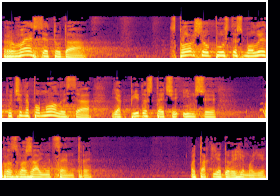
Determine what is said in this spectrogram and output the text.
рвешся туди. Скорше впустиш молитву чи не помолишся, як підеш те чи інші розважальні центри. Отак є, дорогі мої.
